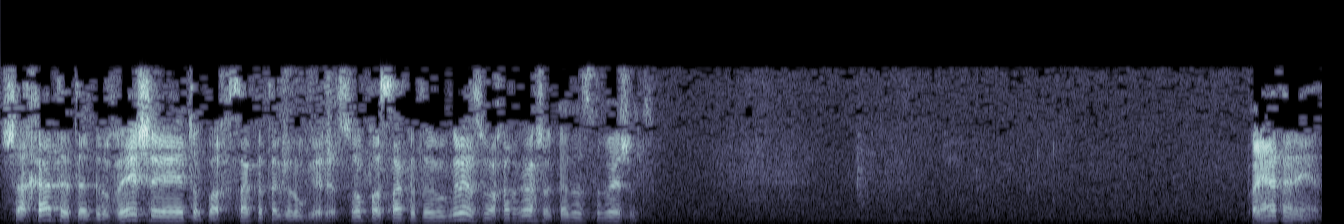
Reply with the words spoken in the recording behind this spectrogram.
Шахат это грувеше, это пахсак это гругерес. О, пасак это гругерес, вахарха шахат это вешет. Понятно или нет?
